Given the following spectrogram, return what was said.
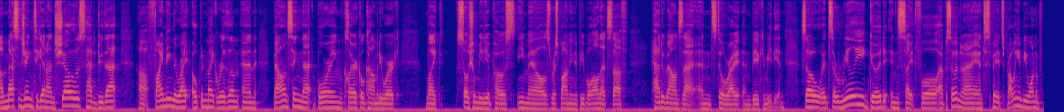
Uh, messaging to get on shows, how to do that. Uh, finding the right open mic rhythm and balancing that boring clerical comedy work, like social media posts, emails, responding to people, all that stuff how to balance that and still write and be a comedian. So it's a really good, insightful episode, and I anticipate it's probably going to be one of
